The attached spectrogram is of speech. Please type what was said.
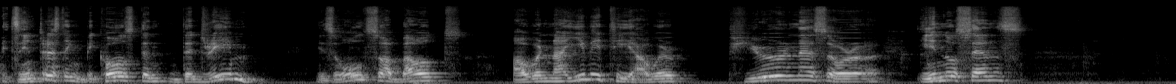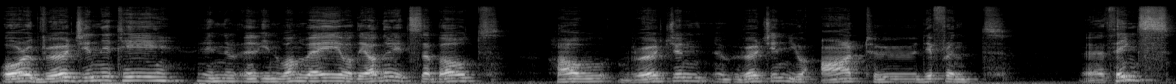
it's interesting because the, the dream is also about our naivety, our pureness or innocence or virginity in, in one way or the other. It's about how virgin virgin you are to different uh, things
